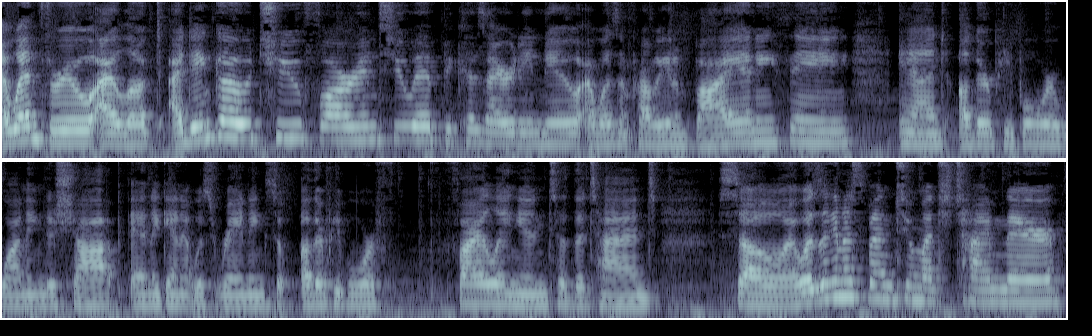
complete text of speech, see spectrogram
I went through, I looked. I didn't go too far into it because I already knew I wasn't probably gonna buy anything and other people were wanting to shop. And again, it was raining, so other people were filing into the tent. So I wasn't gonna spend too much time there.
